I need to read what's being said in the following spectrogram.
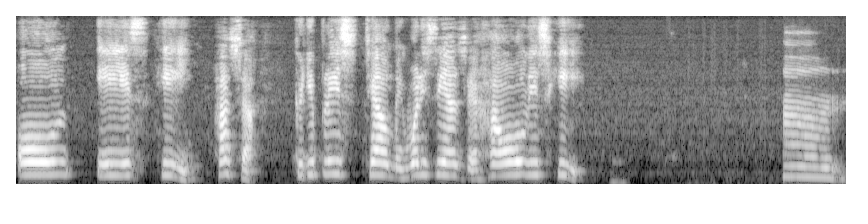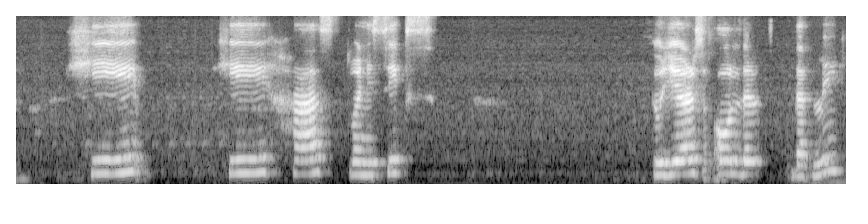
old is he? Hassa, could you please tell me what is the answer? How old is he? Um, he he has 26 two years older than me.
